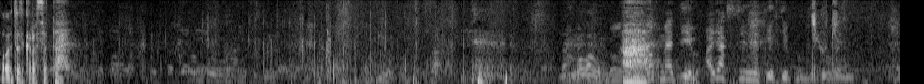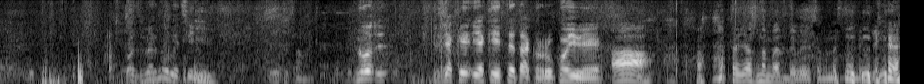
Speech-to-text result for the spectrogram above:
Ой, тут красота. От медів. А як стільники ті побудовані? От звернули чи ні? Ну, який, який ти так рукою. і- А, то я ж на мед дивився на настільники.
